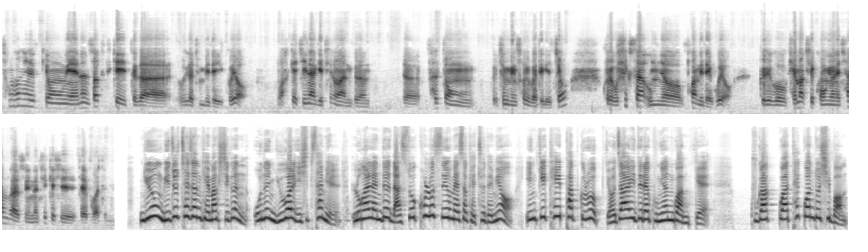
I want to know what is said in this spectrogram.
청소년일 경우에는 certificate가 우리가 준비되어 있고요. 뭐 학교 진학에 필요한 그런 어, 활동 증빙 서류가 되겠죠. 그리고 식사 음료 포함이 되고요. 그리고 개막식 공연에 참가할 수 있는 티켓이 배부가 됩니다. 뉴욕 미주체전 개막식은 오는 6월 23일 롱알랜드 나소 콜로세움에서 개최되며 인기 케이팝 그룹 여자아이들의 공연과 함께 국악과 태권도 시범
